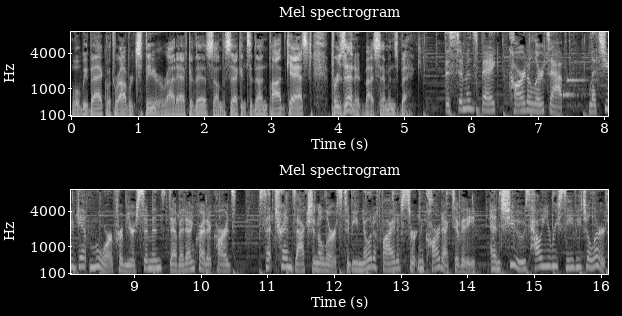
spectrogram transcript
We'll be back with Robert Speer right after this on the Second to None podcast, presented by Simmons Bank. The Simmons Bank Card Alerts app lets you get more from your Simmons debit and credit cards Set transaction alerts to be notified of certain card activity and choose how you receive each alert.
